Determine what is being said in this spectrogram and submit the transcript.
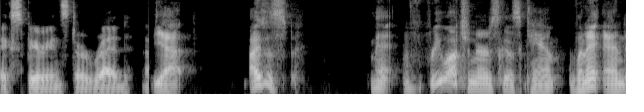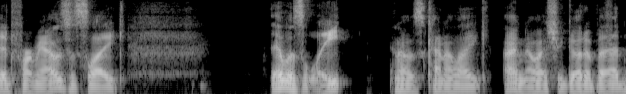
experienced or read. Yeah. I just man, rewatching Ernest Goes Camp, when it ended for me, I was just like it was late. And I was kind of like, I know I should go to bed.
